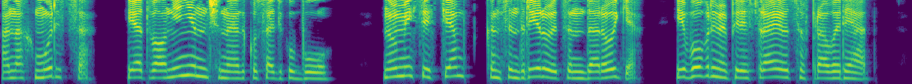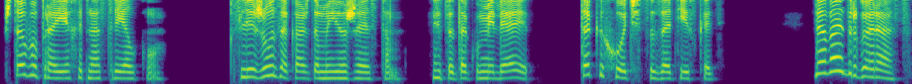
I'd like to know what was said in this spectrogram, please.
Она хмурится и от волнения начинает кусать губу, но вместе с тем концентрируется на дороге и вовремя перестраиваться в правый ряд, чтобы проехать на стрелку. Слежу за каждым ее жестом. Это так умиляет. Так и хочется затискать. «Давай в другой раз.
